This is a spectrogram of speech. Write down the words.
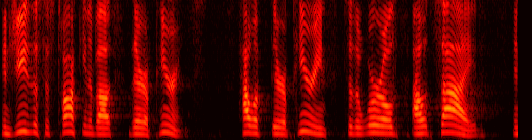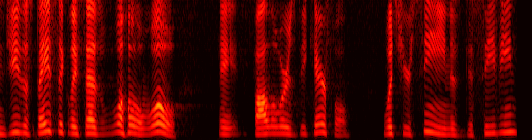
and Jesus is talking about their appearance, how they're appearing to the world outside. And Jesus basically says, Whoa, whoa, hey, followers, be careful. What you're seeing is deceiving,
